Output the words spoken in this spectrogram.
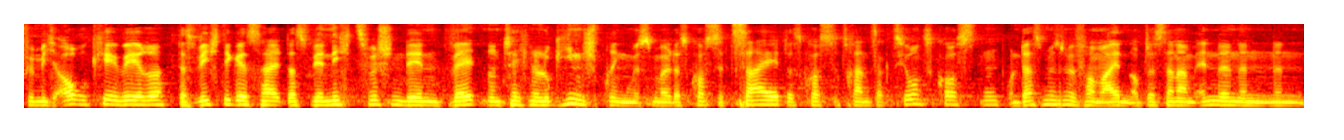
für mich auch okay wäre. Das Wichtige ist halt, dass wir nicht zwischen den Welten und Technologien springen müssen, weil das kostet Zeit, das kostet Transaktionskosten und das müssen wir vermeiden. Ob das dann am Ende ein, ein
